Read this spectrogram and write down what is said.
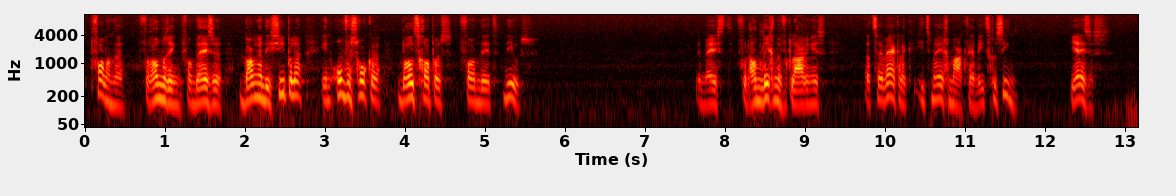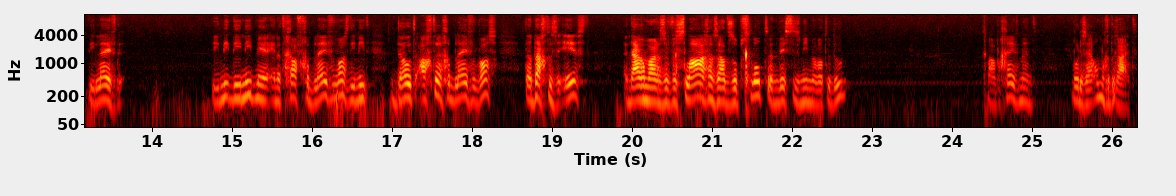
Opvallende verandering van deze bange discipelen in onverschrokken boodschappers van dit nieuws. De meest voor de hand liggende verklaring is dat zij werkelijk iets meegemaakt hebben, iets gezien. Jezus, die leefde. Die die niet meer in het graf gebleven was, die niet dood achtergebleven was. Dat dachten ze eerst. En daarom waren ze verslagen, zaten ze op slot en wisten ze niet meer wat te doen. Maar op een gegeven moment worden zij omgedraaid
